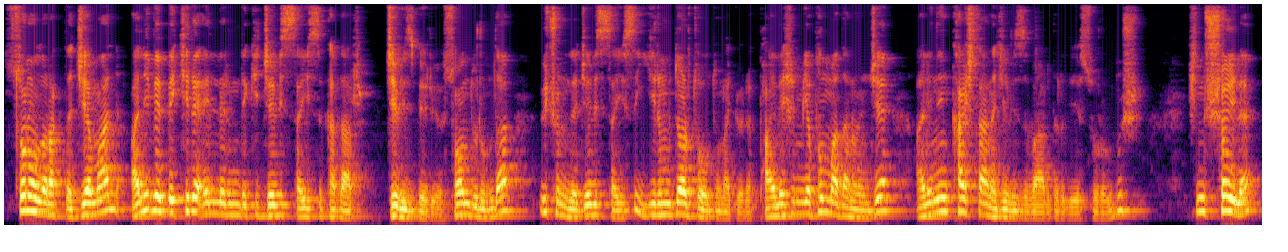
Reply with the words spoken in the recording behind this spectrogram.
Son olarak da Cemal, Ali ve Bekir'e ellerindeki ceviz sayısı kadar ceviz veriyor. Son durumda üçünün de ceviz sayısı 24 olduğuna göre paylaşım yapılmadan önce Ali'nin kaç tane cevizi vardır diye sorulmuş. Şimdi şöyle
